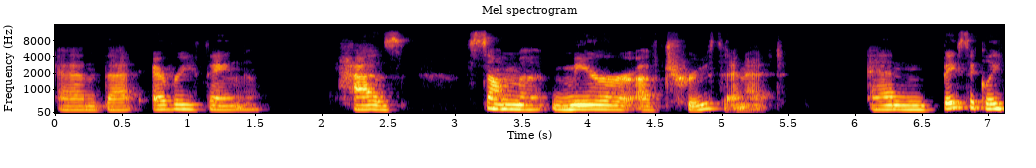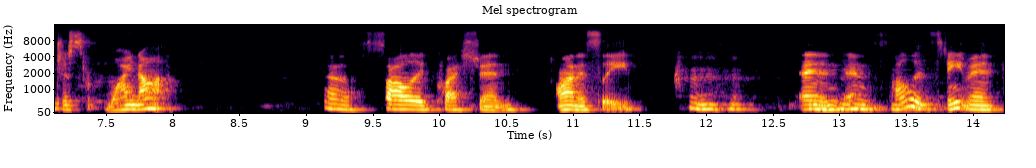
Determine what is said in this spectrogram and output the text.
and that everything has some mirror of truth in it. And basically, just why not? Oh, solid question, honestly. Mm-hmm. And mm-hmm. and solid statement.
